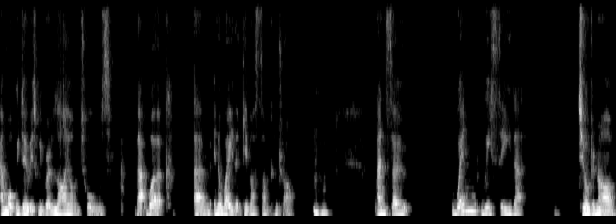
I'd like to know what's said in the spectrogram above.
and what we do is we rely on tools that work um, in a way that give us some control. Mm-hmm. And so when we see that children are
